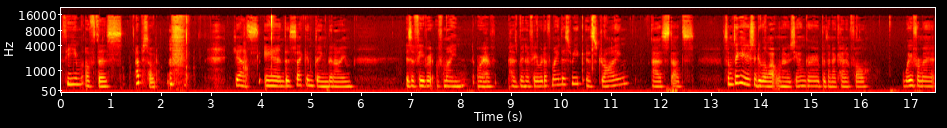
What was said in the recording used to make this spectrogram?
theme of this episode. yes, and the second thing that I'm is a favorite of mine or have has been a favorite of mine this week is drawing as that's something I used to do a lot when I was younger, but then I kind of fell away from it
